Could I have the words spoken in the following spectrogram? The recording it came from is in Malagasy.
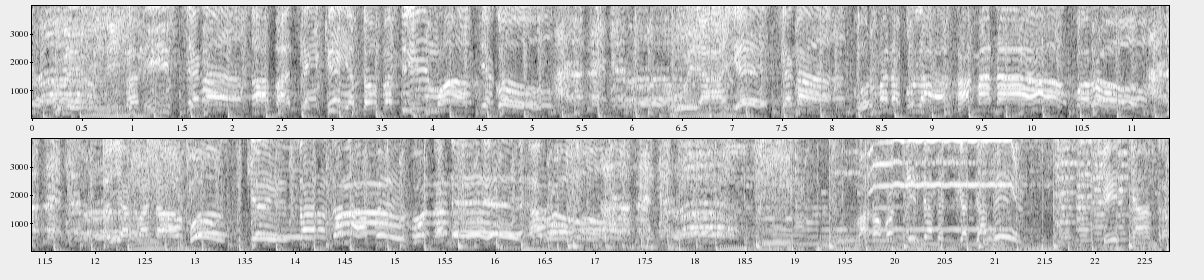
eodivamisysyagna abasanke atôpaty moatiakooyaezagna gorymanafola amanakarô iamana bôtsike tsarazala vonane arô manaovaetyatatsikajiae feyandra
